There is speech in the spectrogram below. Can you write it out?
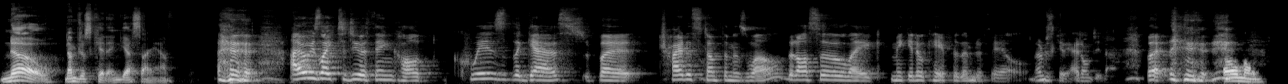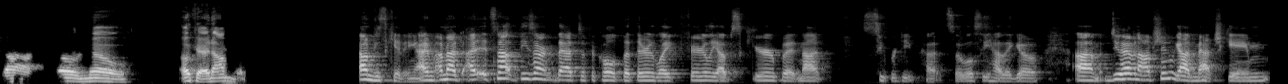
No, I'm just kidding. Yes, I am. I always like to do a thing called quiz the guest, but try to stump them as well, but also like make it okay for them to fail. I'm just kidding. I don't do that. But oh my god. Oh no. Okay, and I'm I'm just kidding. I'm, I'm not. I, it's not. These aren't that difficult, but they're like fairly obscure, but not super deep cut. So we'll see how they go. Um, do you have an option? We got match game,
